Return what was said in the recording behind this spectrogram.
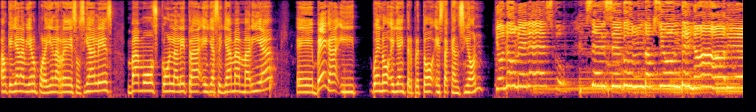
aunque ya la vieron por ahí en las redes sociales. Vamos con la letra, ella se llama María eh, Vega y bueno, ella interpretó esta canción. Yo no merezco ser segunda opción de nadie.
